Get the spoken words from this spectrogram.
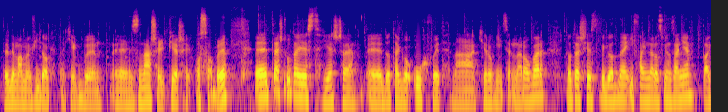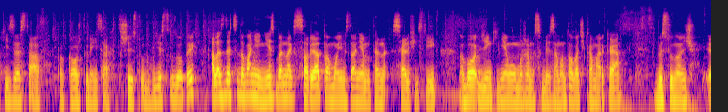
Wtedy mamy widok tak jakby e, z naszej pierwszej osoby. E, Też tutaj jest jeszcze e, do tego uchwyt na kierownicę na rower. To też jest wygodne i fajne rozwiązanie. Taki zestaw to koszt w granicach 320 zł, ale zdecydowanie niezbędna akcesoria to moim zdaniem ten selfie stick, no bo dzięki niemu możemy sobie zamontować kamerkę, wysunąć, yy,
